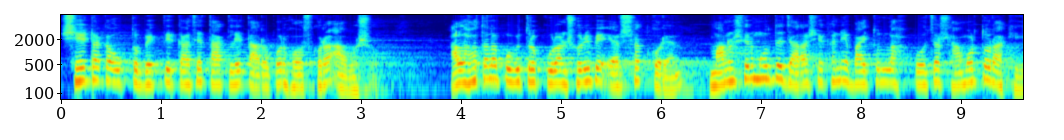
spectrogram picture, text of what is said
সে টাকা উক্ত ব্যক্তির কাছে থাকলে তার উপর হজ করা আবশ্যক। আল্লাহতালা পবিত্র কুরআন শরীফে এরশাদ করেন, মানুষের মধ্যে যারা সেখানে বাইতুল্লাহ পৌঁছার সামর্থ্য রাখে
